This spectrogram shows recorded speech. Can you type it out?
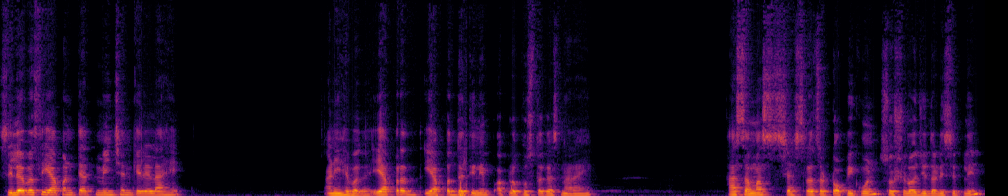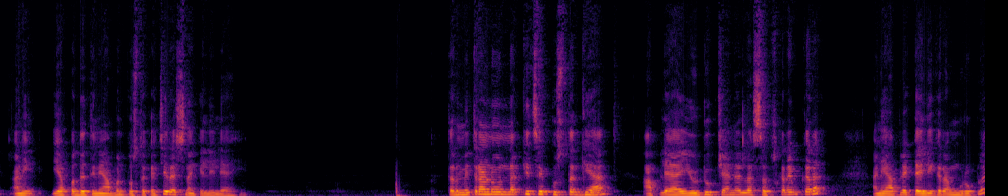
सिलेबसही आपण त्यात मेन्शन केलेला आहे. आणि हे बघा या प्र या पद्धतीने आपलं पुस्तक असणार आहे. हा समाजशास्त्राचा topic one sociology the discipline आणि या पद्धतीने आपण पुस्तकाची रचना केलेली आहे. तर मित्रांनो नक्कीच हे पुस्तक घ्या. आपल्या यूट्यूब चॅनलला सबस्क्राईब करा आणि आपल्या टेलिग्राम ग्रुपला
